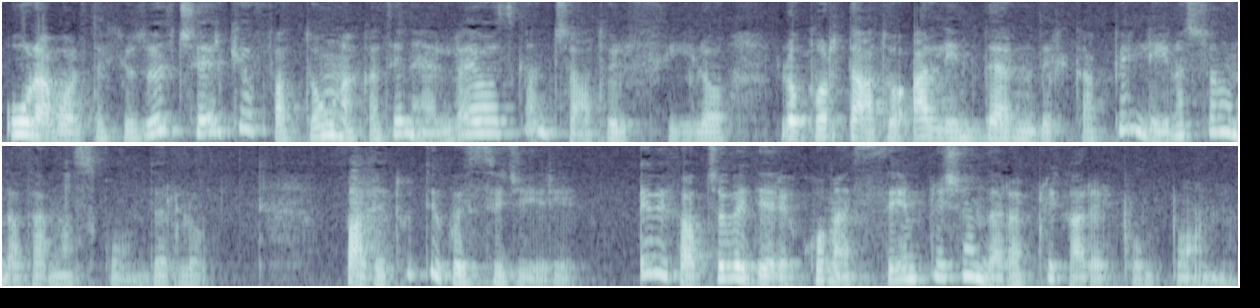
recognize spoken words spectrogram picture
Una volta chiuso il cerchio ho fatto una catenella e ho sganciato il filo. L'ho portato all'interno del cappellino e sono andata a nasconderlo. Fate tutti questi giri e vi faccio vedere com'è semplice andare a applicare il pompon.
